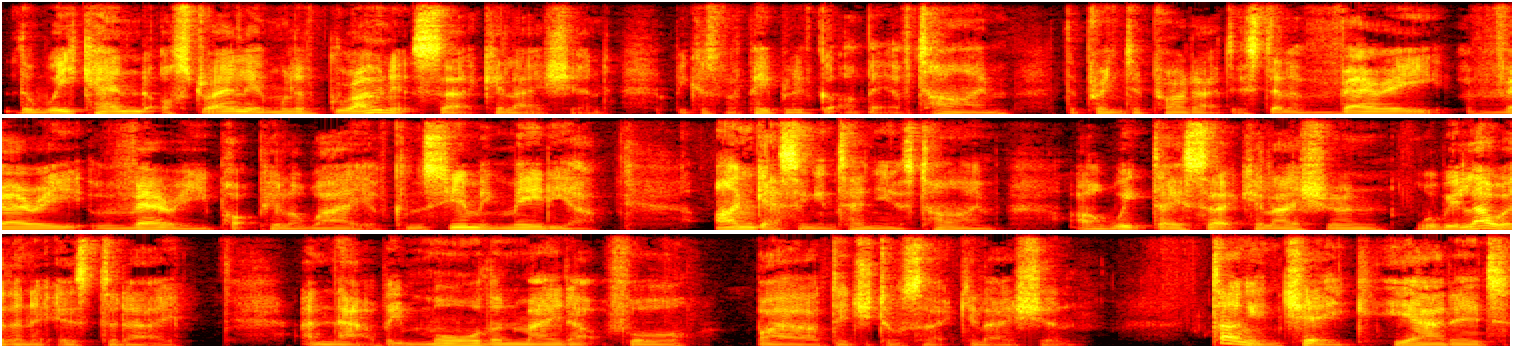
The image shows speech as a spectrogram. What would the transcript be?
the weekend Australian will have grown its circulation because for people who've got a bit of time, the printed product is still a very, very, very popular way of consuming media. I'm guessing in 10 years' time, our weekday circulation will be lower than it is today, and that will be more than made up for by our digital circulation. Tongue in cheek, he added,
